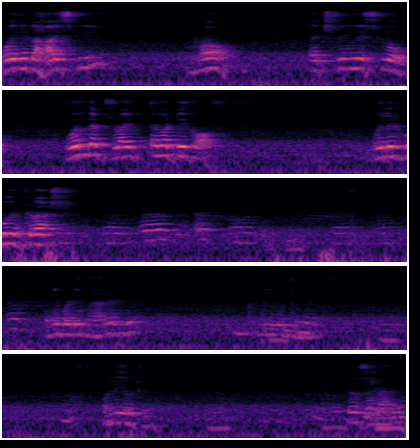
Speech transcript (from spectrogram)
going at a high speed? No. Extremely slow. Will that flight ever take off? Will it go and crash? Anybody married here? Only you two. Only you two. Those who married.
